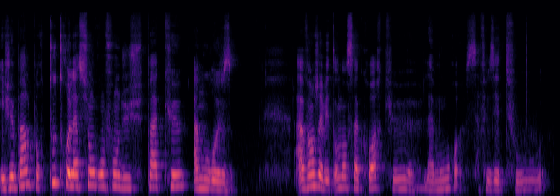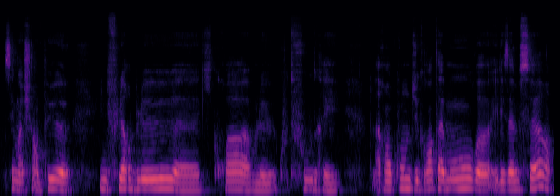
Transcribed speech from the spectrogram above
Et je parle pour toute relation confondue, pas que amoureuse. Avant, j'avais tendance à croire que euh, l'amour, ça faisait tout. C'est moi, je suis un peu euh, une fleur bleue euh, qui croit en le coup de foudre et la rencontre du grand amour et les âmes sœurs.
